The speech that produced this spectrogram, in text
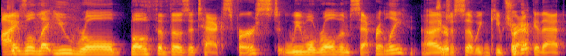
I will let you roll both of those attacks first. We will roll them separately, uh, Sure. just so that we can keep track Okay. of that.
